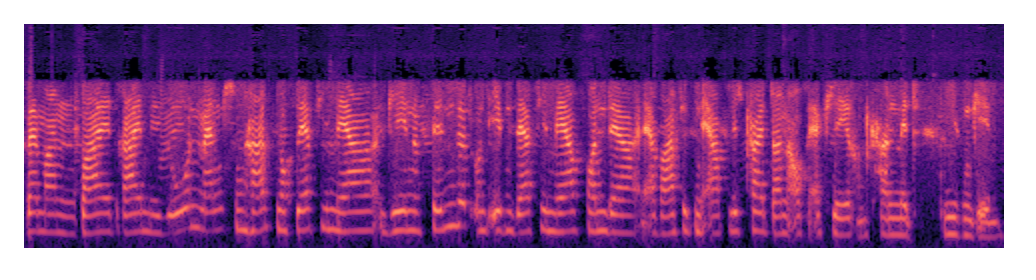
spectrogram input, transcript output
wenn man zwei, drei Millionen Menschen hat, noch sehr viel mehr Gene findet und eben sehr viel mehr von der erwarteten Erblichkeit dann auch erklären kann mit diesen Genen.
